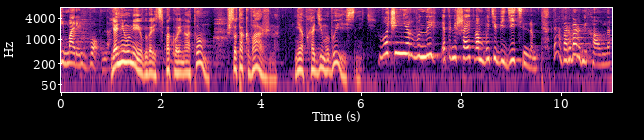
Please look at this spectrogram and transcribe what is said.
и Марья Львовна. Я не умею говорить спокойно о том, что так важно, необходимо выяснить. Вы очень нервны, это мешает вам быть убедительным. Да, Варвара Михайловна,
